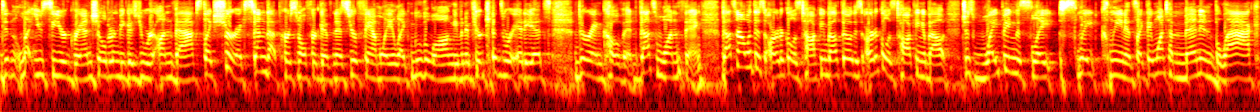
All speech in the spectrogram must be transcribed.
didn't let you see your grandchildren because you were unvaxxed, like sure, extend that personal forgiveness. Your family, like move along, even if your kids were idiots during COVID. That's one thing. That's not what this article is talking about, though. This article is talking about just wiping the slate slate clean. It's like they want to men in black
